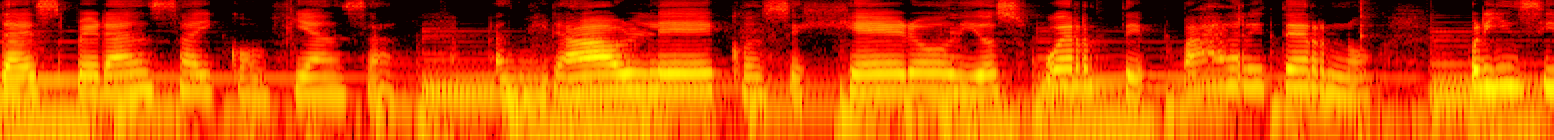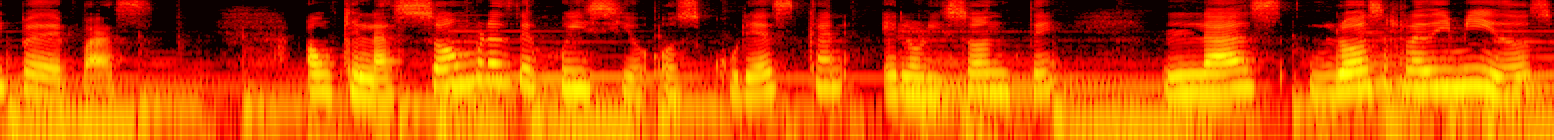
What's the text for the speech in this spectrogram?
da esperanza y confianza. Admirable, consejero, Dios fuerte, Padre eterno, príncipe de paz. Aunque las sombras de juicio oscurezcan el horizonte, las, los redimidos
